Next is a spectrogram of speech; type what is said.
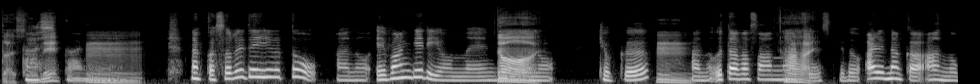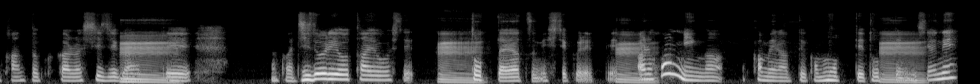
たですよね。確かにうん。なんかそれで言うと、あの、エヴァンゲリオンのエンディングの曲、うん。あの、宇多田さんのやつですけど、あれなんか、庵野監督から指示があって、なんか自撮りを対応してうん。撮ったやつにしてくれて、うんあれ本人がカメラっていうか持って撮ってるんですよね、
